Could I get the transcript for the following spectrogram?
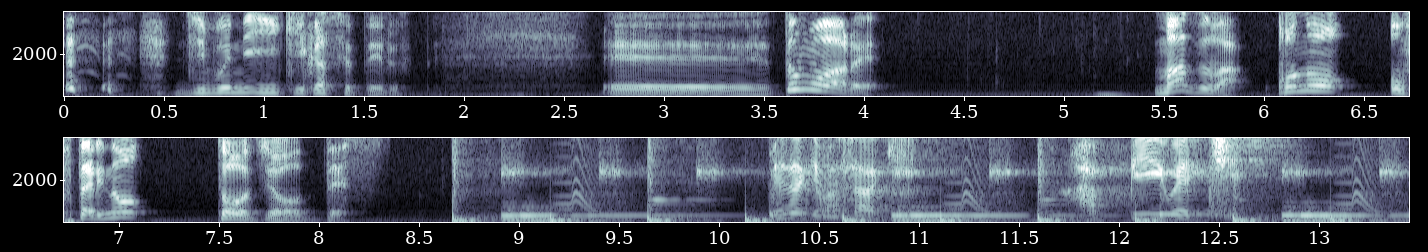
ー 自分に言い聞かせている。えーともあれ。まずはこのお二人の登場です。目崎正明ハッピーウェッジ。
